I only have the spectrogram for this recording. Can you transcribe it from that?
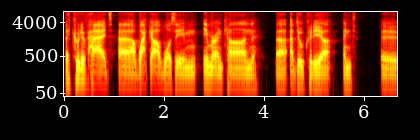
they could have had uh, Waqar Wasim, Imran Khan, uh, Abdul Qadir, and uh,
